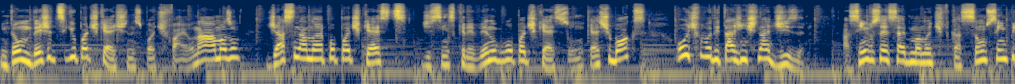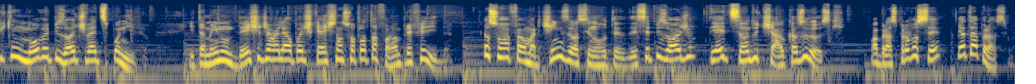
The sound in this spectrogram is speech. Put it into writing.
Então não deixa de seguir o podcast no Spotify ou na Amazon, de assinar no Apple Podcasts, de se inscrever no Google Podcasts ou no Castbox, ou de favoritar a gente na Deezer. Assim você recebe uma notificação sempre que um novo episódio estiver disponível. E também não deixa de avaliar o podcast na sua plataforma preferida. Eu sou Rafael Martins, eu assino o roteiro desse episódio e a edição é do Thiago Kazurowski. Um abraço para você e até a próxima.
